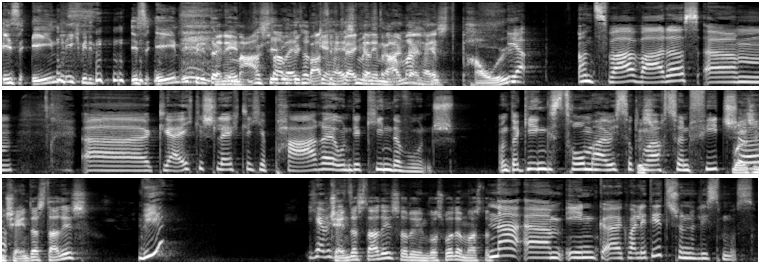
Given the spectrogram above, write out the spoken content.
ist ähnlich wie die, ist ähnlich wie die Deine Tangentenverschiebung Masterarbeit hat geheißen, meine Mama heißt Paul. Ja, und zwar war das ähm, äh, gleichgeschlechtliche Paare und ihr Kinderwunsch. Und da ging es drum, habe ich so Das- gemacht, so ein Feature. War das in Gender Studies? Wie? Jetzt- Gender Studies oder in was war der Master? Na, ähm, in äh, Qualitätsjournalismus.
